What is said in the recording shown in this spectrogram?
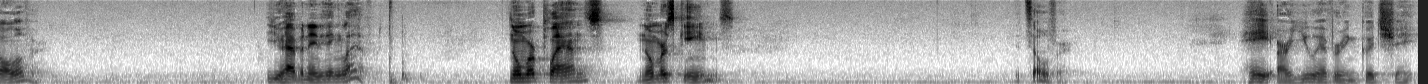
all over. You haven't anything left. No more plans, no more schemes. It's over. Hey, are you ever in good shape?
